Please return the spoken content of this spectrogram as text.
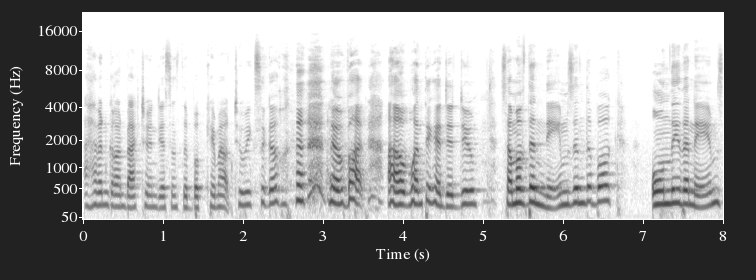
I haven't gone back to India since the book came out two weeks ago. no, but uh, one thing I did do, some of the names in the book only the names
